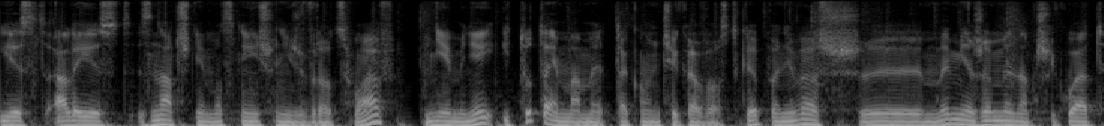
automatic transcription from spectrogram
jest, ale jest znacznie mocniejszy niż Wrocław. Niemniej i tutaj mamy taką ciekawostkę, ponieważ y, my mierzymy na przykład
